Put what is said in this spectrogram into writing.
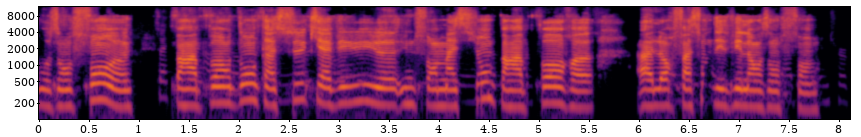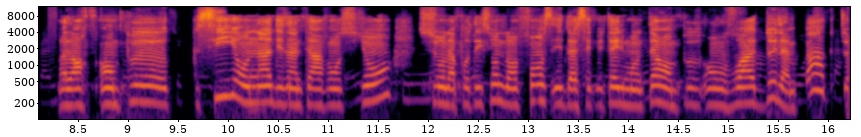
aux enfants euh, par rapport donc à ceux qui avaient eu euh, une formation par rapport à leur façon d'élever leurs enfants. Alors, on peut, si on a des interventions sur la protection de l'enfance et de la sécurité alimentaire, on peut, on voit de l'impact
